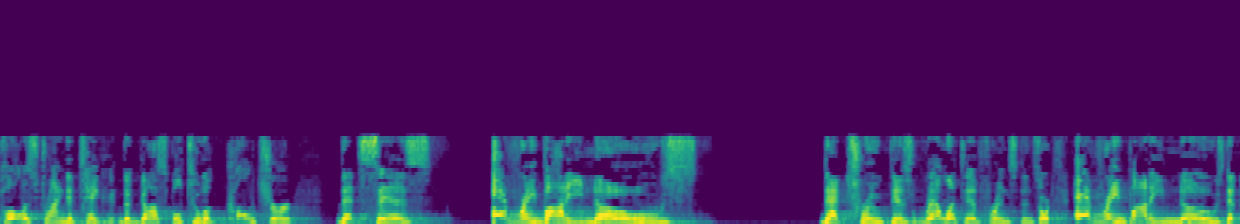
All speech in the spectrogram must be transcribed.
Paul is trying to take the gospel to a culture that says everybody knows that truth is relative, for instance, or everybody knows that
